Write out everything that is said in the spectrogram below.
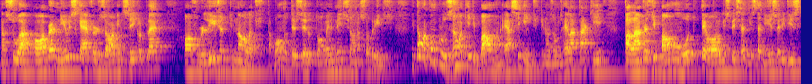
na sua obra New Zog Encyclopedia of Religion Knowledge, tá bom? No terceiro tomo ele menciona sobre isso. Então a conclusão aqui de Bauman é a seguinte, que nós vamos relatar aqui palavras de Bauman, outro teólogo especialista nisso. Ele diz,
